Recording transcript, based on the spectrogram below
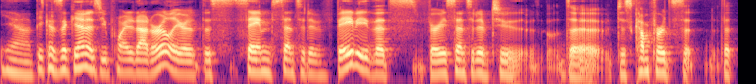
Yeah, because again, as you pointed out earlier, this same sensitive baby that's very sensitive to the discomforts that, that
